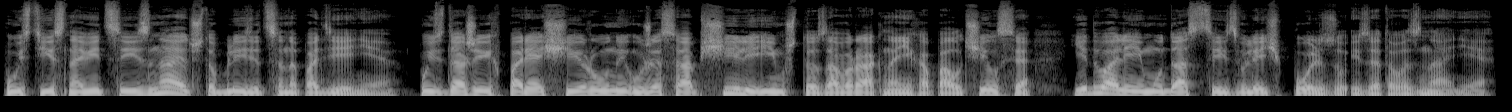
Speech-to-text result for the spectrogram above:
Пусть ясновидцы и знают, что близится нападение, пусть даже их парящие руны уже сообщили им, что за враг на них ополчился, едва ли им удастся извлечь пользу из этого знания.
